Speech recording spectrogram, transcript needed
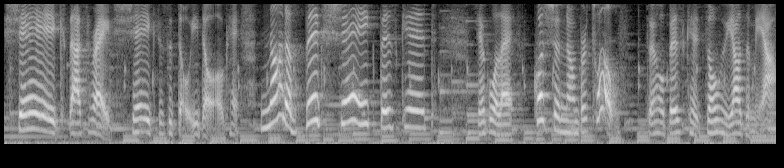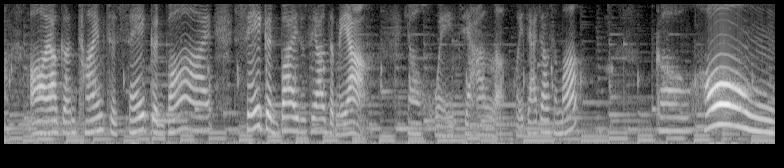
shake. That's right, shake 就是抖一抖，OK？Not a big shake, biscuit。结果嘞，Question number twelve，最后 biscuit 终于要怎么样？” 哦，要跟 time to say goodbye。say goodbye 就是要怎么样？要回家了。回家叫什么？Go home。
